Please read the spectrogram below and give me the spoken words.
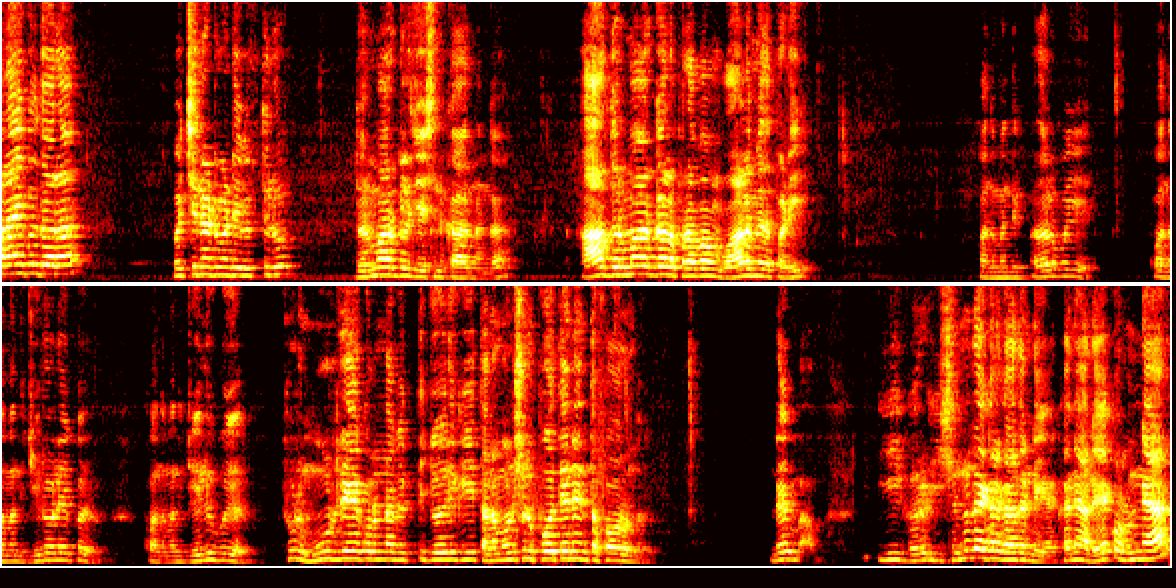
నాయకుల ద్వారా వచ్చినటువంటి వ్యక్తులు దుర్మార్గాలు చేసిన కారణంగా ఆ దుర్మార్గాల ప్రభావం వాళ్ళ మీద పడి కొంతమందికి పదవులు పోయాయి కొంతమంది జీరోలు అయిపోయారు కొంతమంది జైలుకు పోయారు. చూడు మూడు రేఖలు ఉన్న వ్యక్తి జోలికి తన మనుషులు పోతేనే ఇంత పవర్ ఉంది. అంటే ఈ గరు ఈ చిన్న రేఖలు కాదండి కానీ ఆ రేఖలు ఉన్నా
